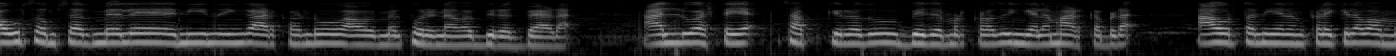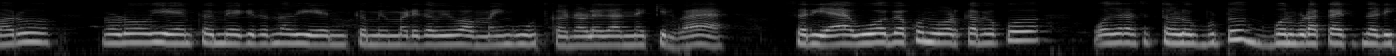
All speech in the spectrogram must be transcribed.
ಅವ್ರ ಸಂಸಾರದ ಮೇಲೆ ನೀನು ಹಿಂಗೆ ಆಡ್ಕೊಂಡು, ಅವ್ರ ಮೇಲೆ ಪರಿಣಾಮ ಬೀರೋದು ಬೇಡ. ಅಲ್ಲೂ ಅಷ್ಟೇ ಸಪ್ಕಿರೋದು ಬೇಜಾರು ಮಾಡ್ಕೊಳ್ಳೋದು, ಹಿಂಗೆಲ್ಲ ಮಾಡ್ಕೊಬೇಡ. ಅವ್ರ ತಾನೇ ಏನು ಅನ್ಕೊಳಕಿಲ್ಲ ಅಮ್ಮರು, ನೋಡು, ಏನು ಕಮ್ಮಿ ಆಗಿದೆ ನಾವು ಏನು ಕಮ್ಮಿ ಮಾಡಿದಾವೆ. ಅಮ್ಮ ಹಿಂಗೆ ಊದ್ಕೊಂಡಳೆಲ್ಲ ಅನ್ನಕ್ಕಿಲ್ವಾ? ಸರಿಯಾ ಹೋಗ್ಬೇಕು, ನೋಡ್ಕೋಬೇಕು. ಹೋದ್ರ ತೊಳಗ್ಬಿಟ್ಟು ಬಂದ್ಬಿಡಕ್ಕಾಯ್ತು ನಡಿ,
